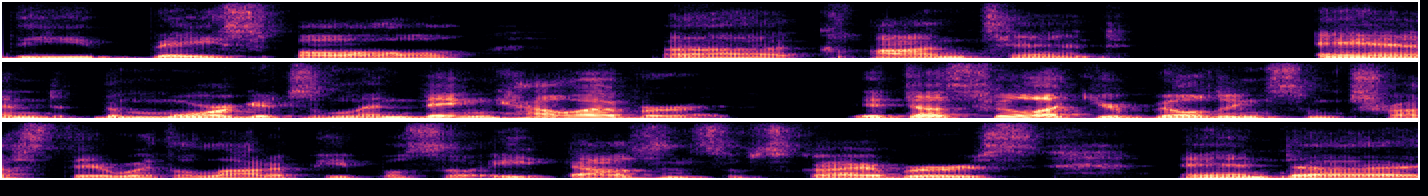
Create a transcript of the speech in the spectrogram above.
the baseball uh, content and the mortgage lending. However, it does feel like you're building some trust there with a lot of people. So 8,000 subscribers. And uh,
